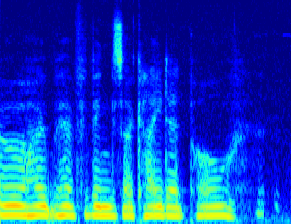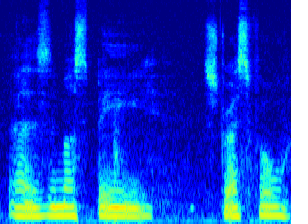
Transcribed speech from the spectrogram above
Oh, I hope everything's okay, Deadpool, as it must be stressful.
